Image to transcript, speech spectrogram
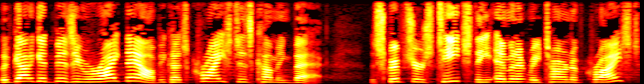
We've got to get busy right now because Christ is coming back. The scriptures teach the imminent return of Christ.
